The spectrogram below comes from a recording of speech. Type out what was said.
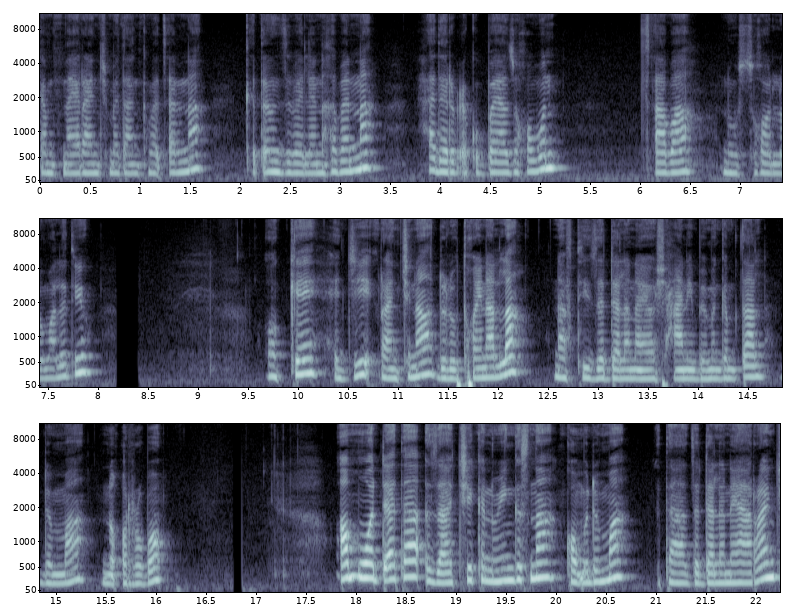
ከምቲ ናይ ranch መዳን ክመፀልና ቅጥን ዝበለ ንክበና ሓደ ርብዒ ኩባያ ዝኸውን ፃባ ንውስኸሉ ማለት እዩ። okay ሕጂ ranch ና ድልውቲ ኮይና ኣላ ናብቲ ዘደለናዮ ሸሓኒ ብምግምጣል ድማ ንቕርቦ። ኣብ መወዳእታ እዛ chicken wings ና ከምኡ ድማ እታ ዘዳለናያ ranch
